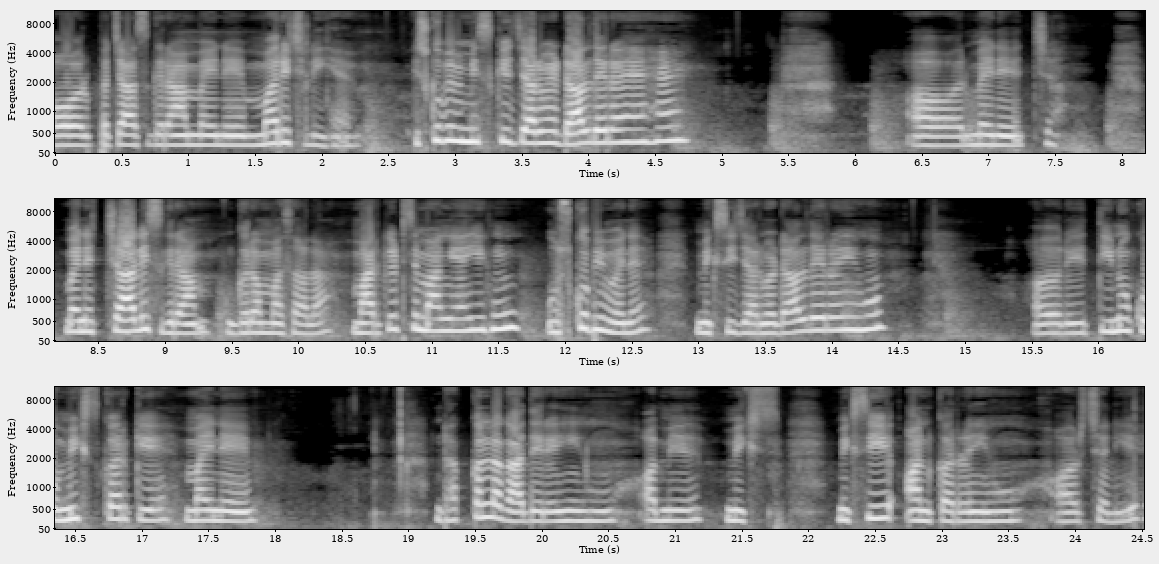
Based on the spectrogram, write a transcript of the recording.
और 50 ग्राम मैंने मरीच ली है। इसको भी मिक्सी जार में डाल दे रहे हैं। और मैंने मैंने 40 ग्राम गरम मसाला मार्केट से मांगे आई हूँ। उसको भी मैंने मिक्सी जार में डाल दे रही हूँ। और ये तीनों को मिक्स करके मैंने ढक्कन लगा दे रही हूँ। अब मैं मिक्स, मिक्सी ऑन कर रही हूँ। और चलिए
